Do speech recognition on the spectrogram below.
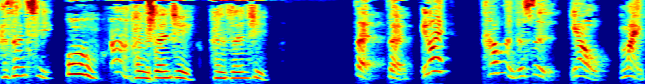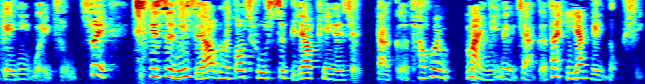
很生气哦，嗯，很生气，很生气，对对，因为他们就是要卖给你为主，所以其实你只要能够出示比较便宜的价格，他会卖你那个价格，但一样给你东西。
